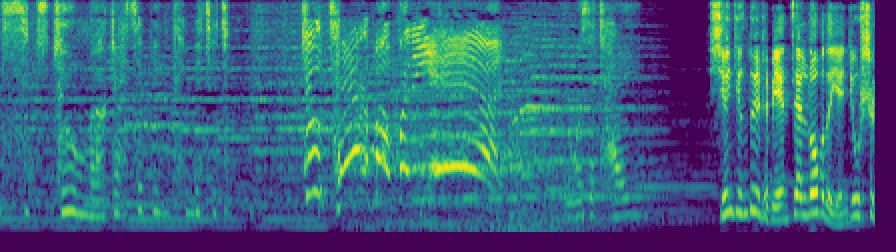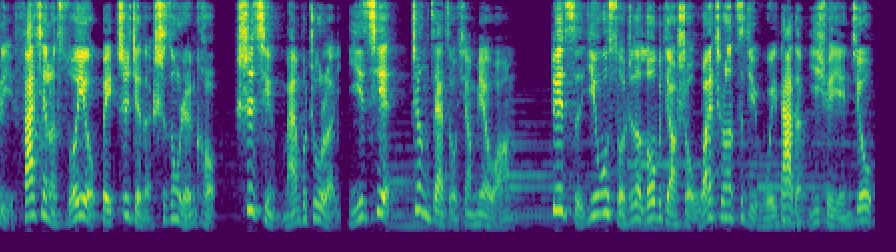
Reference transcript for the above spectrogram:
Since two murders have been committed. Too terrible for the air! There was a time. 刑警队这边在罗伯的研究室里发现了所有被肢解的失踪人口，事情瞒不住了，一切正在走向灭亡。对此一无所知的罗布教授完成了自己伟大的医学研究，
